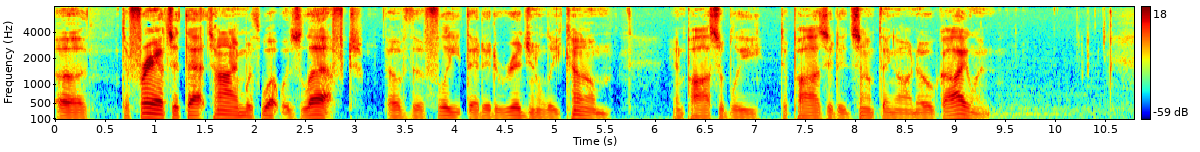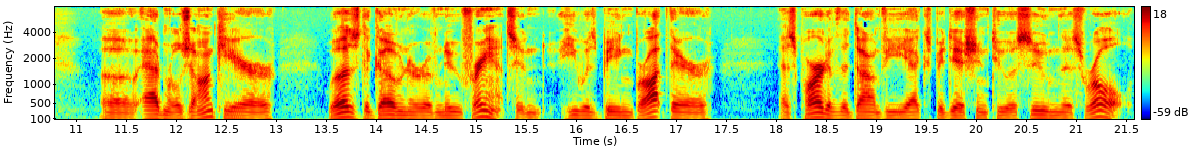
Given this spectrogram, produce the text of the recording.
uh, to France at that time with what was left of the fleet that had originally come and possibly deposited something on Oak Island. Uh, Admiral Jonquière was the governor of New France, and he was being brought there as part of the D'Anville expedition to assume this role.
